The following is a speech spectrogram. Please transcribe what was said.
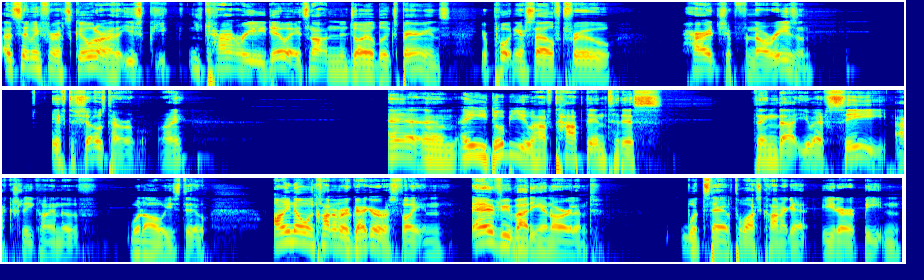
I'd say if you're in school or that you, you you can't really do it. It's not an enjoyable experience. You're putting yourself through hardship for no reason. If the show's terrible, right? Um, AEW have tapped into this thing that UFC actually kind of would always do. I know when Conor McGregor was fighting, everybody in Ireland would stay up to watch Conor get either beaten.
